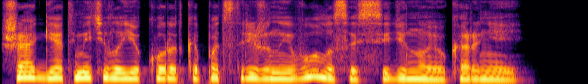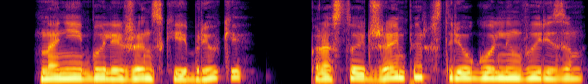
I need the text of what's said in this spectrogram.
Шаги отметил ее коротко подстриженные волосы с сединой у корней. На ней были женские брюки, простой джемпер с треугольным вырезом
